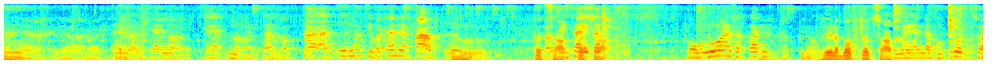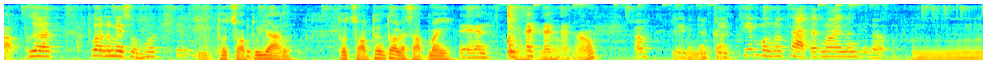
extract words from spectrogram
ี่เนี่ยแนวอร่อยใส่หน่อยใส่หน่อยแซ่บหน่อยถ้าถ้าอันอื่นถ้าสิว่าท่านได้เฝ้าเติอืมมทดสอบเขาทใส่ดสแต่อบผงนัวซะก่อนครับพี่น้องคือระบบทดสอบ แม่นแล้วผมตรวจสอบเพื่อเพื่อไม่สมหัวเข้มอืมทดสอบทุกอย่างทดสอบเรื่องโทรศัพท์ไหมแม่นนะครับพี่น้องเอาเอาเก็บบรรยากาศทิมมึงรสชาติจักหน่อยหนึงพี่น้อง อืม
